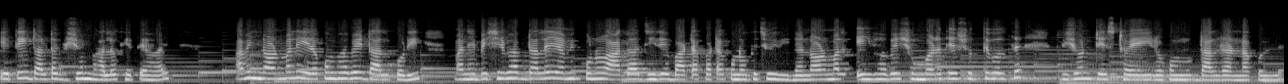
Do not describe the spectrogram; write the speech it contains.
এতেই ডালটা ভীষণ ভালো খেতে হয়। আমি নর্মালি এরকমভাবেই ডাল করি। মানে বেশিরভাগ ডালেই আমি কোনো আদা, জিরে, বাটা ফাটা কোনো কিছুই দিই না। নর্মাল এইভাবেই সোমবারে দিয়ে সত্যি বলতে ভীষণ টেস্ট হয় এইরকম ডাল রান্না করলে।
